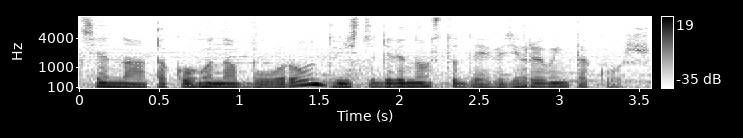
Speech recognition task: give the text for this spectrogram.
Ціна такого набору 299 гривень також.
